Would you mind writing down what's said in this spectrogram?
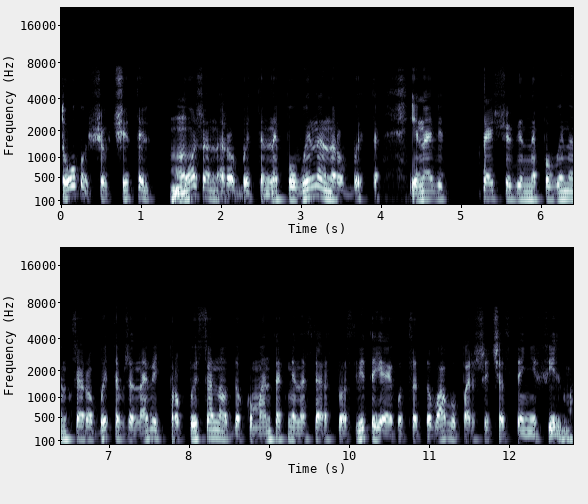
того, що вчитель може не робити, не повинен робити, і навіть те, що він не повинен це робити, вже навіть прописано в документах Міністерства освіти. Я його цитував у першій частині фільму,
